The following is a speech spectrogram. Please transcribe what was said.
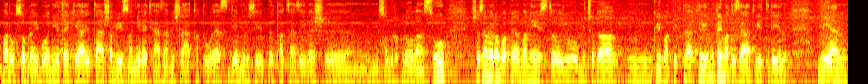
barokk szobraiból nyílt egy kiállítás, ami viszont Nyíregyházán is látható lesz, gyönyörű szép 5-600 éves szobrokról van szó, és az ember abban a pillanatban nézte, hogy jó, micsoda mm, klimatizált vitrin, milyen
